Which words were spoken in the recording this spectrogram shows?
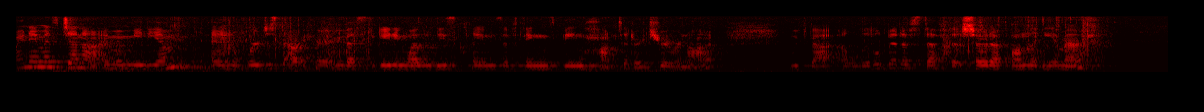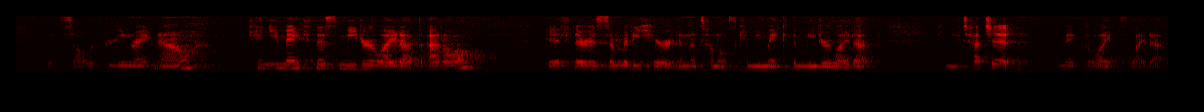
My name is Jenna. I'm a medium, we're just out here investigating whether these claims of things being haunted are true or not. We've got a little bit of stuff that showed up on the EMF. It's solid green right now. Can you make this meter light up at all? If there is somebody here in the tunnels, can you make the meter light up? Can you touch it? Make the lights light up.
